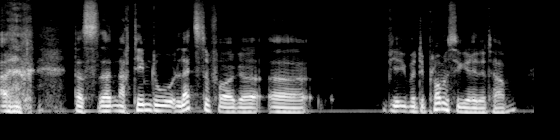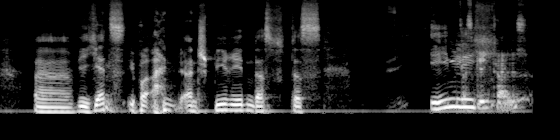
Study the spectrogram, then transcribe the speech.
äh, dass äh, nachdem du letzte Folge äh, wir über Diplomacy geredet haben, äh, wir jetzt über ein, ein Spiel reden, das, das ähnlich. Das Gegenteil ist.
